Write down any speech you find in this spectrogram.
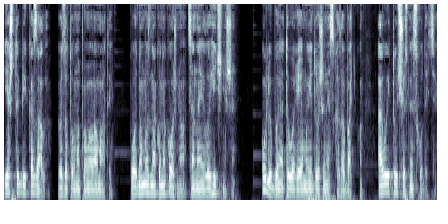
Я ж тобі казала, розготовно промовила мати. По одному знаку на кожного, це найлогічніше. Улюблена теорія моєї дружини, сказав батько, але й тут щось не сходиться.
